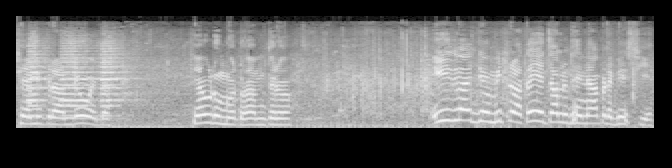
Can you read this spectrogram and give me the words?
છે મિત્રો, આમ જોવું હોય તો. કેવડું મોટું આમ તો? એ જ જો મિત્રો ત્યાં ચાલુ થઈને આપણે બેસીએ.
